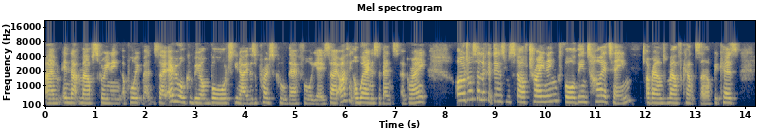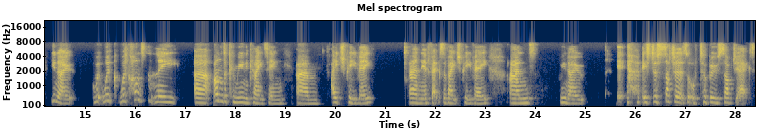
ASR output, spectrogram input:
um, in that mouth screening appointment. So everyone can be on board. You know, there's a protocol there for you. So I think awareness events are great. I would also look at doing some staff training for the entire team around mouth cancer because, you know, we're, we're constantly uh, under communicating um, HPV and the effects of HPV and you know it, it's just such a sort of taboo subject.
